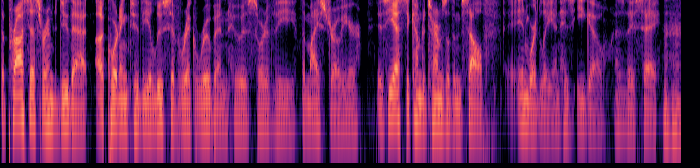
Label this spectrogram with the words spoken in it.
the process for him to do that, according to the elusive Rick Rubin, who is sort of the, the maestro here, is he has to come to terms with himself inwardly and his ego, as they say. Mm-hmm.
